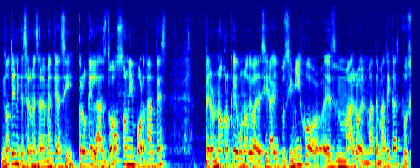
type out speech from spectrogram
no tiene que ser necesariamente así, creo que las dos son importantes, pero no creo que uno deba decir, ay, pues si mi hijo es malo en matemáticas, pues,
